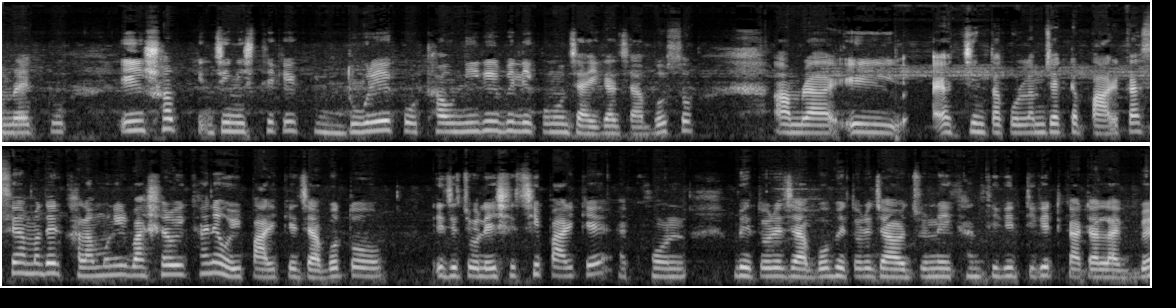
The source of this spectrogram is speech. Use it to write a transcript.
আমরা একটু এই সব জিনিস থেকে দূরে কোথাও নিরিবিলি কোনো জায়গা যাব। সো আমরা এই চিন্তা করলাম যে একটা পার্ক আছে আমাদের খালামণির বাসার ওইখানে, ওই পার্কে যাব। তো এই যে চলে এসেছি পার্কে, এখন ভেতরে যাব। ভেতরে যাওয়ার জন্য এখান থেকে টিকিট কাটা লাগবে।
